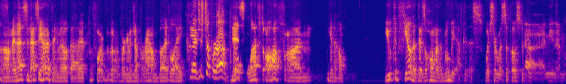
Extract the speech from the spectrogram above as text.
Um, and that's that's the other thing though about it. Before we're gonna jump around, but like Yeah, just jump around. this left off on you know, you could feel that there's a whole other movie after this, which there was supposed to be. Uh, I mean, um,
